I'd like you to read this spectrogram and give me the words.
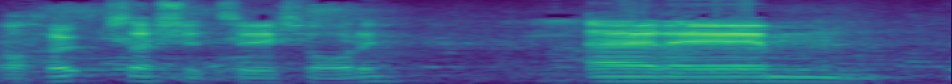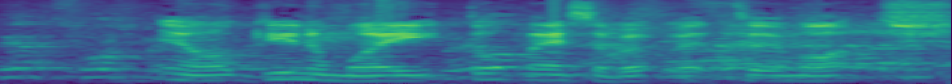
or hoops, I should say. Sorry, and um, you know, green and white. Don't mess about with it too much.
